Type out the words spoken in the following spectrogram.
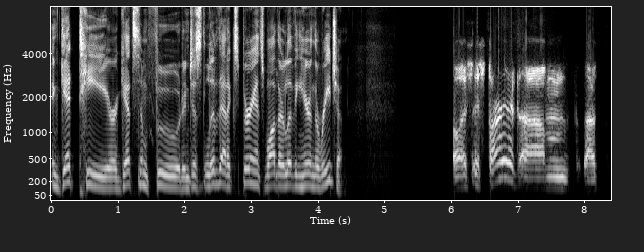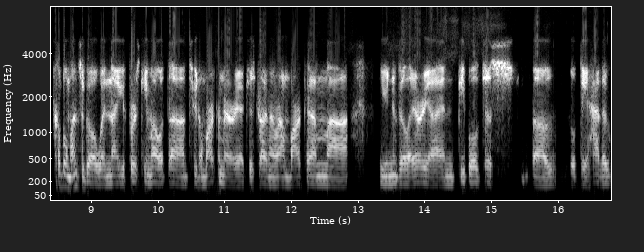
and get tea or get some food and just live that experience while they're living here in the region? Well, it, it started um, a couple months ago when I first came out uh, to the Markham area, just driving around Markham, uh, Unionville area, and people just uh, they had an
